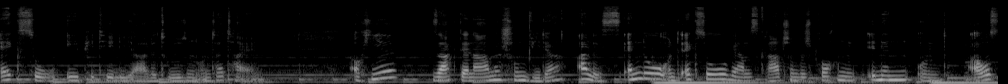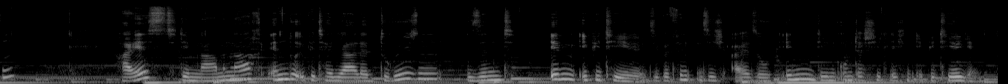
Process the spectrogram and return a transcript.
exoepitheliale Drüsen unterteilen. Auch hier sagt der Name schon wieder alles. Endo und Exo, wir haben es gerade schon besprochen, innen und außen. Heißt dem Namen nach, endoepitheliale Drüsen sind im Epithel. Sie befinden sich also in den unterschiedlichen Epithelien.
